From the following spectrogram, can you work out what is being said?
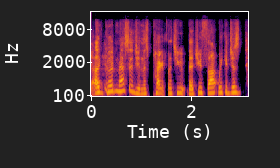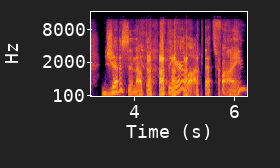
a good message in this part that you that you thought we could just jettison out the out the airlock. That's fine.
